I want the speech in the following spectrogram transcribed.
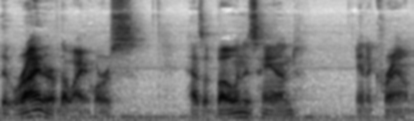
the rider of the white horse has a bow in his hand and a crown.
